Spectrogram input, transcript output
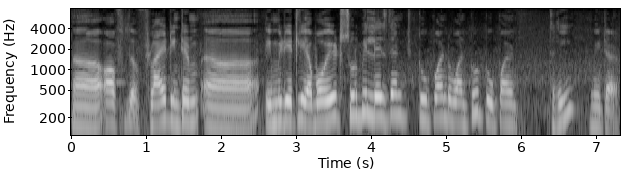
uh, of the flight uh, immediately above it should be less than 2.1 to 2.3 meter.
